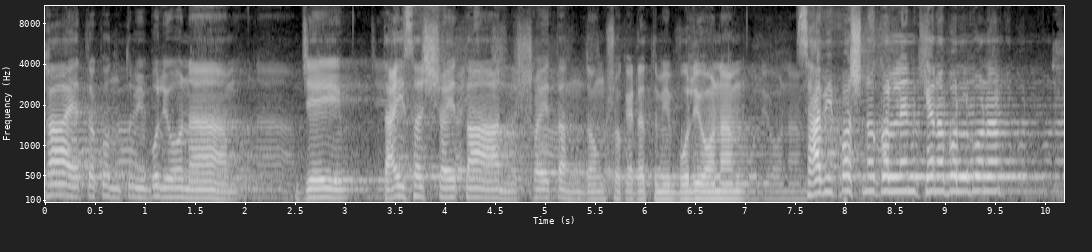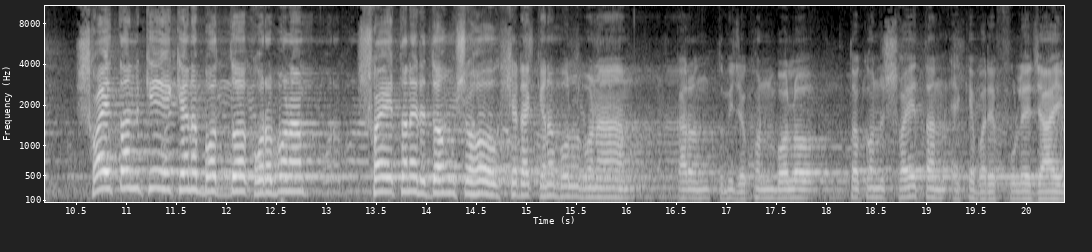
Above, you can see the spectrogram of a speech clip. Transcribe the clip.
খায়, তখন তুমি বলিও না যে তাইসা শয়তান শয়তান ধ্বংসক এটা তুমি বলিও না। সাহাবি প্রশ্ন করলেন, কেন বলব না? শয়তানকে কেন বদ্ধ করব না? শয়তানের ধ্বংস হোক, সেটা কেন বলব না? কারণ তুমি যখন বলো, তখন শয়তান একেবারে ফুলে যায়।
